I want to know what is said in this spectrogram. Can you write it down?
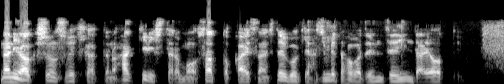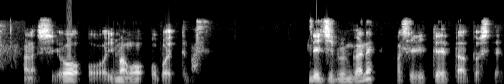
何をアクションすべきかっていうのははっきりしたらもうさっと解散して動き始めた方が全然いいんだよっていう話を今も覚えてます。で、自分がね、ファシリテーターとして、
